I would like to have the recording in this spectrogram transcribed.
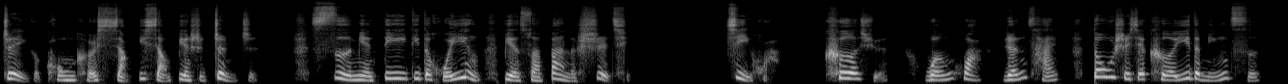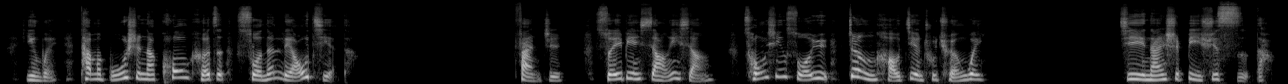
这个空壳想一想便是政治，四面滴滴的回应便算办了事情。计划、科学、文化、人才都是些可疑的名词，因为他们不是那空壳子所能了解的。反之，随便想一想，从心所欲，正好见出权威。济南是必须死的，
